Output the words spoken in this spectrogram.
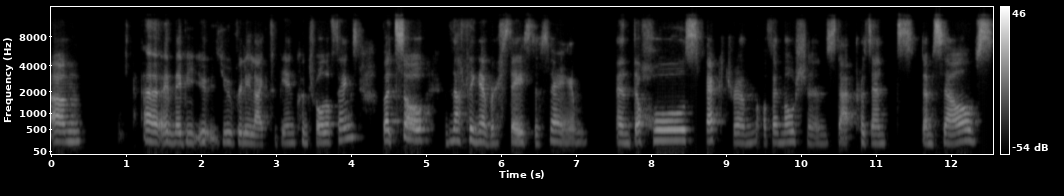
Um, uh, and maybe you you really like to be in control of things but so nothing ever stays the same. And the whole spectrum of emotions that presents themselves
